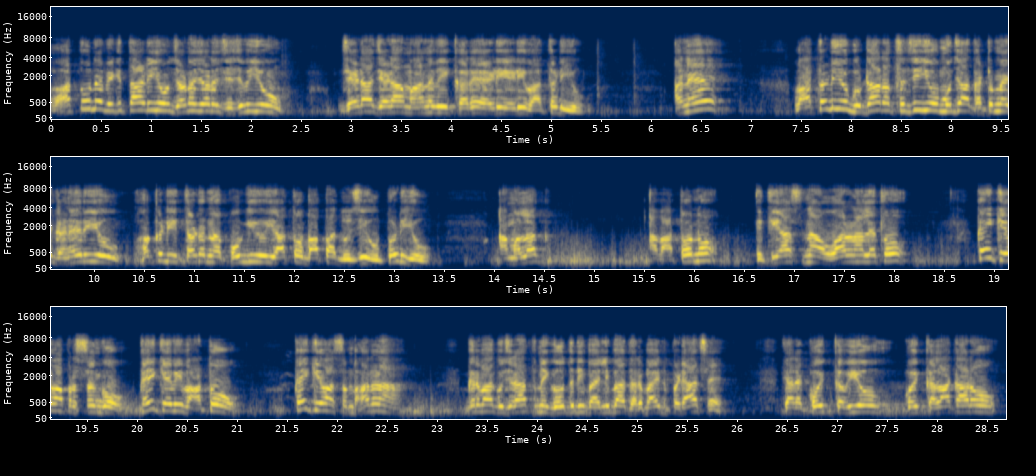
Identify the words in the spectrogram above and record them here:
વાતું ને વિગતાડિયું જણ જણ જીજવ્યું જેડા જેડા માનવી કરે એડી એડી વાતડિયું. અને વાતડિયું ગુઢા રથજીયું, મુજા ઘટમે ઘણેરિયું, હકડી તડ ન પોગ્યું, યા તો બાપા દૂજી ઉપડ્યું. આ મલક, આ વાતોનો ઇતિહાસના ઓવારણા લેતો, કંઈક એવા પ્રસંગો, કંઈક એવી વાતો, કંઈક એવા સંભારણા ગરવા ગુજરાતની ગોદની બાયલીબા ધરબાઈને પડ્યા છે. ત્યારે કોઈક કવિઓ, કોઈક કલાકારો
